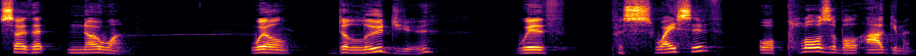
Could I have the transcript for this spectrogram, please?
so that no one will delude you with persuasive or plausible argument.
